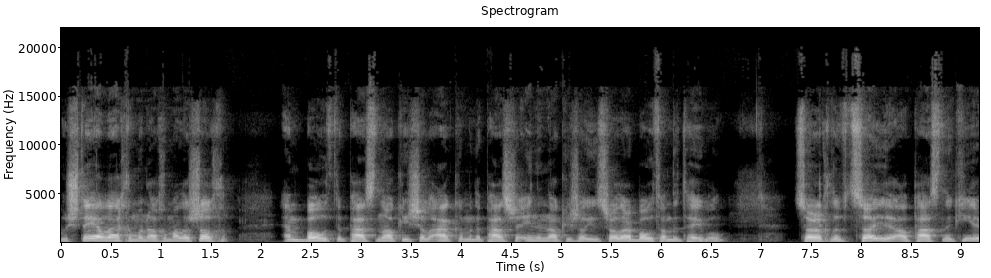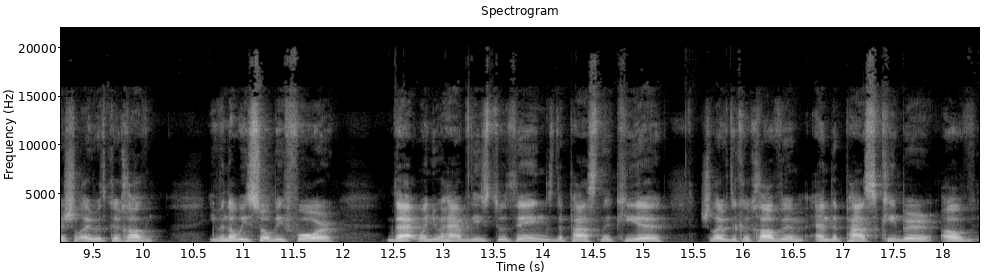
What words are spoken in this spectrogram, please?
Ushtei alechem ala shulchan. And both the pas noki shal akum and the pas she'ein noki shal yisrael are both on the table. Tzarech livtzoye al pas nekiya shal evet kechavim. Even though we saw before that when you have these two things, the pas nekiya shalav the kechavim and the pas kiber of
